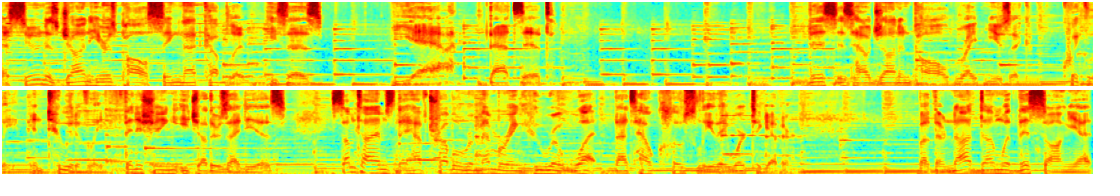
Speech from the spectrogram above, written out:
As soon as John hears Paul sing that couplet, he says, Yeah, that's it. This is how John and Paul write music quickly, intuitively, finishing each other's ideas. Sometimes they have trouble remembering who wrote what. That's how closely they work together. But they're not done with this song yet.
